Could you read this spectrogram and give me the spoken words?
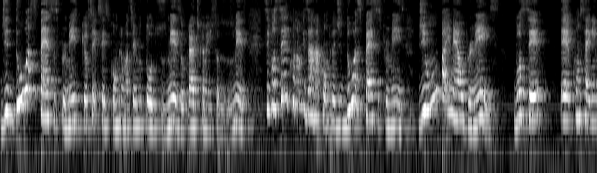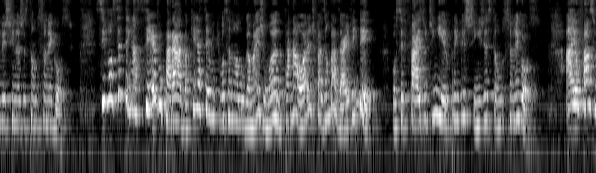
de duas peças por mês, porque eu sei que vocês compram acervo todos os meses, ou praticamente todos os meses, se você economizar na compra de duas peças por mês, de um painel por mês, você é, consegue investir na gestão do seu negócio. Se você tem acervo parado, aquele acervo que você não aluga mais de um ano, tá na hora de fazer um bazar e vender. Você faz o dinheiro para investir em gestão do seu negócio. Ah, eu faço,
